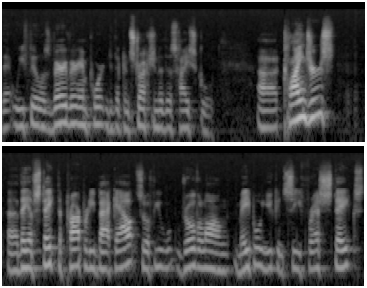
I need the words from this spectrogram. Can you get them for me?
that we feel is very, very important to the construction of this high school. Uh, Kleinger's, uh, they have staked the property back out, so if you drove along Maple, you can see fresh stakes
